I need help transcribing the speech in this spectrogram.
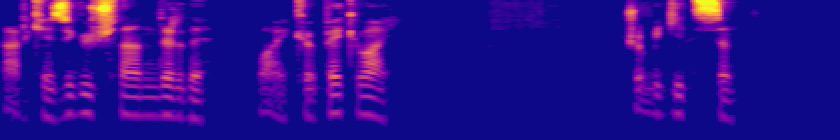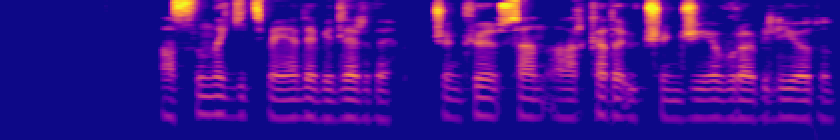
Herkesi güçlendirdi. Vay köpek vay. Şu bir gitsin. Aslında gitmeye de bilirdi. Çünkü sen arkada üçüncüye vurabiliyordun.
